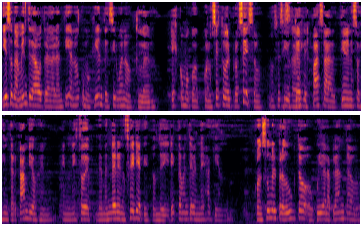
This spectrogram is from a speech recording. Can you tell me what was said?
Y eso también te da otra garantía, ¿no? Como cliente, decir, bueno, claro. es como co- conoces todo el proceso. No sé si a ustedes les pasa, tienen esos intercambios en, en esto de, de vender en feria, que es donde directamente vendes a quien consume el producto o cuida la planta. O...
